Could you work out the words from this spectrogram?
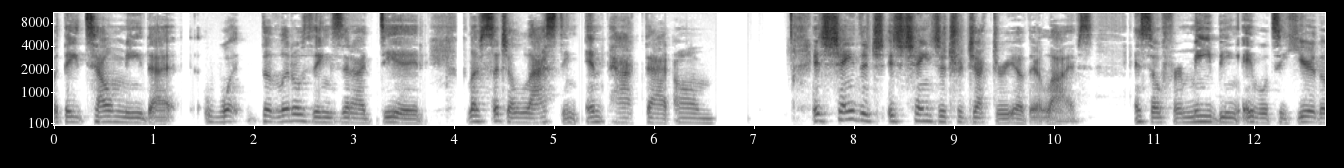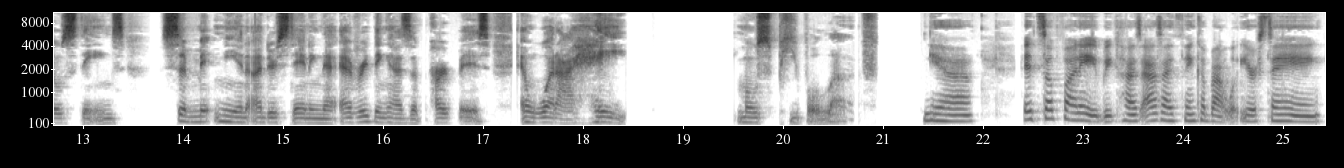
but they tell me that what the little things that I did left such a lasting impact that um it's changed it's changed the trajectory of their lives. And so for me being able to hear those things submit me in understanding that everything has a purpose and what I hate most people love. Yeah. It's so funny because as I think about what you're saying,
